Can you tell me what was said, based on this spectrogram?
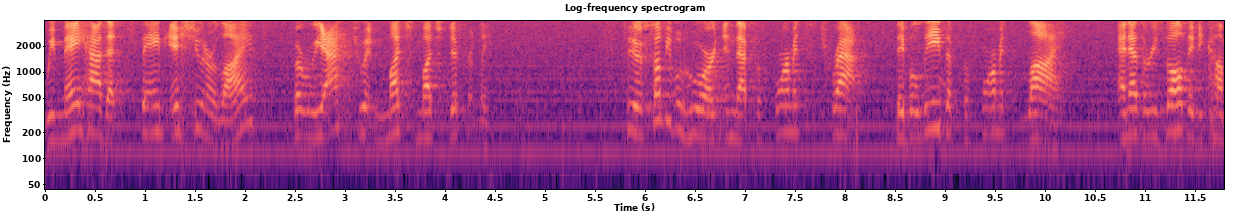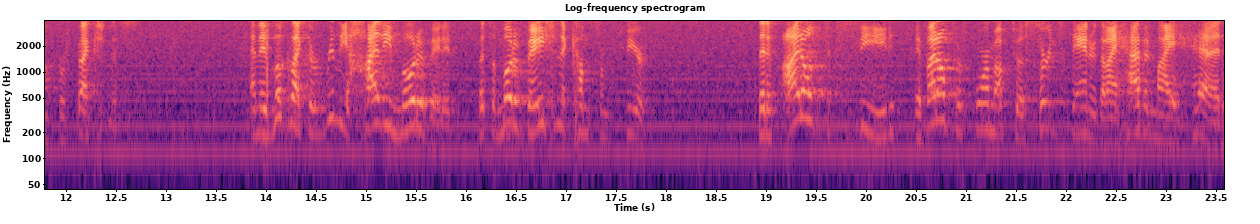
we may have that same issue in our life, but react to it much, much differently. See, there's some people who are in that performance trap. They believe that performance lie. And as a result, they become perfectionists. And they look like they're really highly motivated, but it's a motivation that comes from fear. That if I don't succeed, if I don't perform up to a certain standard that I have in my head,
